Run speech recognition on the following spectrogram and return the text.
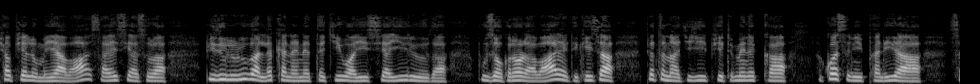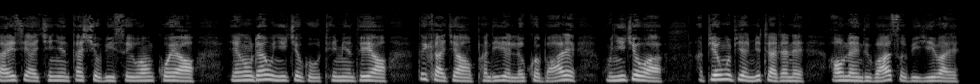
ဖျောက်ဖျက်လို့မရပါ။စာရေးဆရာဆိုတာ ပြည်သူလူထုကလက်ခံနိုင်တဲ့တက်ကြီးဝါကြီးဆရာကြီးတွေကိုသာပူဇော်ကြောတာပါတဲ့ဒီကိစ္စပြဿနာကြီးကြီးဖြစ်တမင်ကအကွက်စမီဖန်တီးတာစာရေးဆရာချင်းချင်းတက်ရှုပ်ပြီးစိတ်ဝမ်းကွဲအောင်ရန်ကုန်တိုင်းဝန်ကြီးချုပ်ကိုထင်မြင်သေးအောင်တိတ်ခါကြအောင်ဖန်တီးတဲ့လောက်ွက်ပါတဲ့ဝန်ကြီးချုပ်ဟာအပြုံးမပြတ်မြစ်တာတဲ့နဲ့အောင်နိုင်သူပါဆိုပြီးရေးပါတယ်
